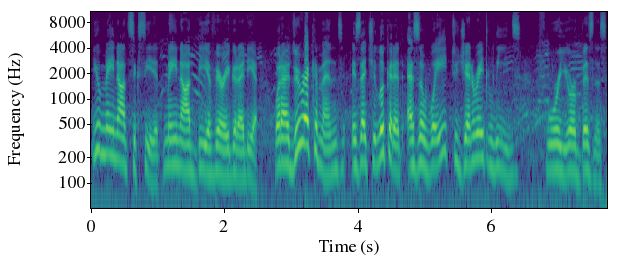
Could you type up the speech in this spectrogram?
you may not succeed. It may not be a very good idea. What I do recommend is that you look at it as a way to generate leads for your business.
